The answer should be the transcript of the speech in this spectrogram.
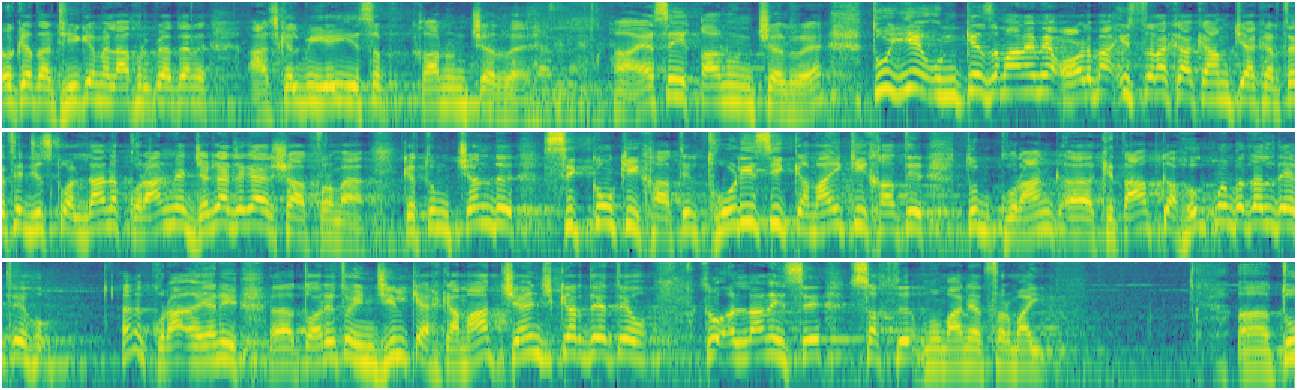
वो कहता, ठीक है, मैं लाख रुपया देना आजकल भी यही ये सब कानून चल रहे हैं। हाँ ऐसे ही कानून चल रहे हैं। तो ये उनके ज़माने में औलमा इस तरह का काम किया करते थे, जिसको अल्लाह ने कुरान में जगह जगह इरशाद फरमाया कि तुम चंद सिक्कों की खातिर, थोड़ी सी कमाई की खातिर तुम कुरान किताब का हुक्म बदल देते हो। है ना? कुरान, यानी तौरे तो इंजील के अहकाम चेंज कर देते हो। तो अल्लाह ने इससे सख्त ममानियत फरमाई। तो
